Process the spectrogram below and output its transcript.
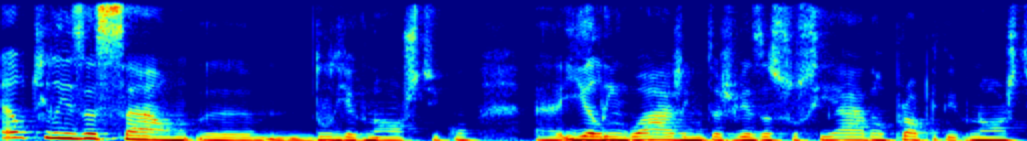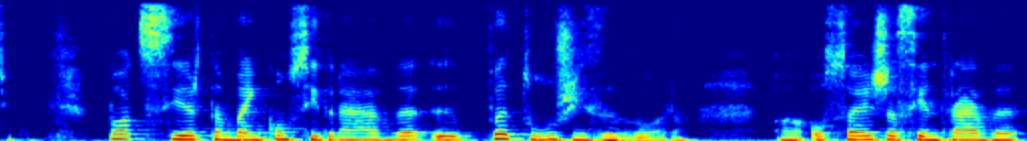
A utilização uh, do diagnóstico uh, e a linguagem, muitas vezes associada ao próprio diagnóstico, pode ser também considerada uh, patologizadora, ou seja, centrada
